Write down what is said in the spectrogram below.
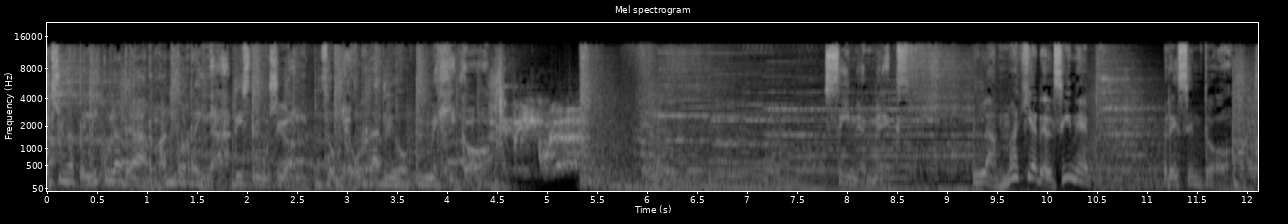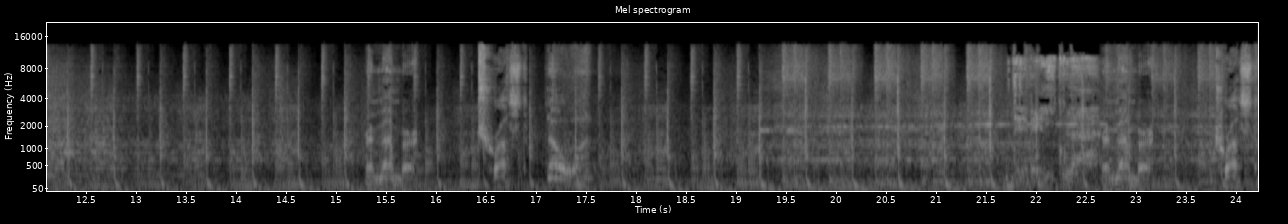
Es una película de Armando Reina. Distribución, W Radio México. Cinemex. La magia del cine presentó. Remember, trust no one. De película. Remember, trust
